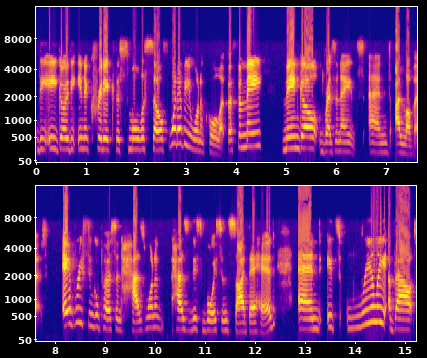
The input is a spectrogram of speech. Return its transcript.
the ego, the inner critic, the smaller self, whatever you want to call it. But for me, Mean Girl resonates and I love it every single person has one of has this voice inside their head and it's really about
